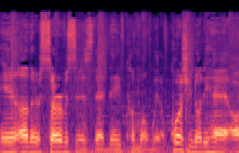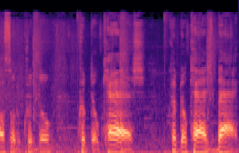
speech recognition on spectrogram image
and other services that they've come up with. Of course, you know they had also the crypto crypto cash crypto cash back,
